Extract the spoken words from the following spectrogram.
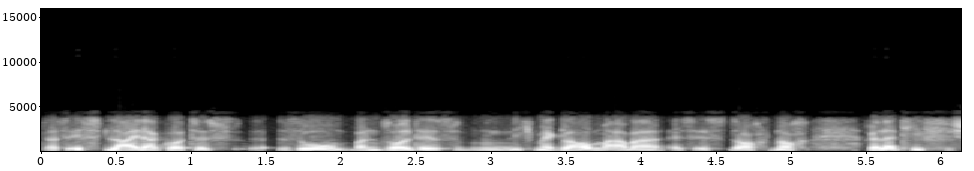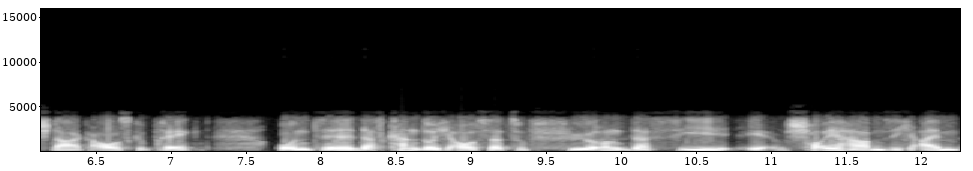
Das ist leider Gottes so. Man sollte es nicht mehr glauben, aber es ist doch noch relativ stark ausgeprägt. Und äh, das kann durchaus dazu führen, dass sie äh, Scheu haben, sich einem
